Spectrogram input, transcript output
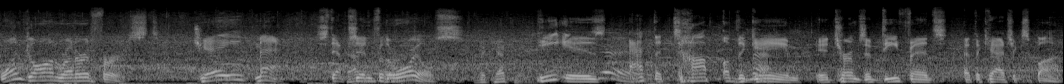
One gone runner at first. Jay Mack steps in for the Royals. He is at the top of the game in terms of defense at the catching spot.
